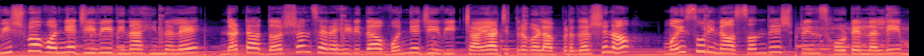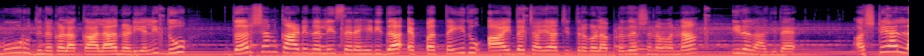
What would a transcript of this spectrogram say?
ವಿಶ್ವ ವನ್ಯಜೀವಿ ದಿನ ಹಿನ್ನೆಲೆ ನಟ ದರ್ಶನ್ ಸೆರೆ ಹಿಡಿದ ವನ್ಯಜೀವಿ ಛಾಯಾಚಿತ್ರಗಳ ಪ್ರದರ್ಶನ ಮೈಸೂರಿನ ಸಂದೇಶ್ ಪ್ರಿನ್ಸ್ ಹೋಟೆಲ್ನಲ್ಲಿ ಮೂರು ದಿನಗಳ ಕಾಲ ನಡೆಯಲಿದ್ದು, ದರ್ಶನ್ ಕಾಡಿನಲ್ಲಿ ಸೆರೆ ಹಿಡಿದ ಎಪ್ಪತ್ತೈದು ಆಯ್ದ ಛಾಯಾಚಿತ್ರಗಳ ಪ್ರದರ್ಶನವನ್ನ ಇಡಲಾಗಿದೆ. ಅಷ್ಟೇ ಅಲ್ಲ,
